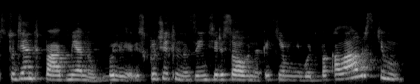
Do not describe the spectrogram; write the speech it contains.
студенты по обмену были исключительно заинтересованы каким-нибудь бакалаврским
